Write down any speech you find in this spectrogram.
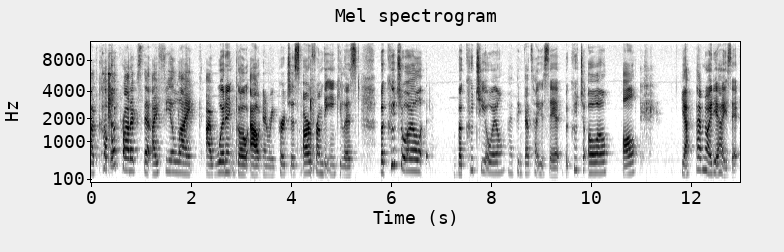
A couple of products that i feel like i wouldn't go out and repurchase are from the INKEY list. Bakuchi oil bakuchi oil i think that's how you say it. Bakuchi oil all yeah i have no idea how you say it.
